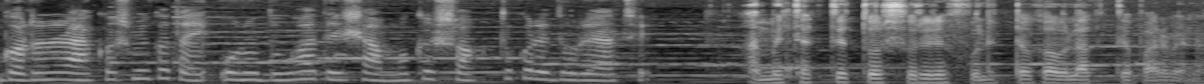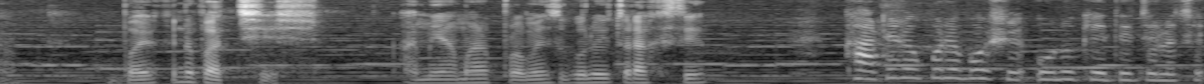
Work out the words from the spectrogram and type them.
ঘটনার আকস্মিকতায় অনু দু হাতে সাম্যকে শক্ত করে ধরে আছে। আমি থাকতে তোর শরীরে ফুলের টাকাও লাগতে পারবে না। ভয় কেন পাচ্ছিস? আমি আমার প্রমিসগুলোই তো রাখছি। খাটের উপরে বসে অনু কেঁদে চলেছে।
